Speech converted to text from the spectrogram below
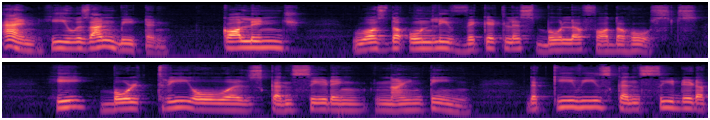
And he was unbeaten. Collinge was the only wicketless bowler for the hosts. He bowled three overs, conceding 19. The Kiwis conceded a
